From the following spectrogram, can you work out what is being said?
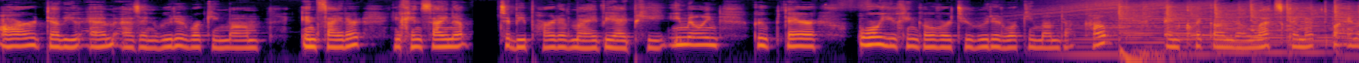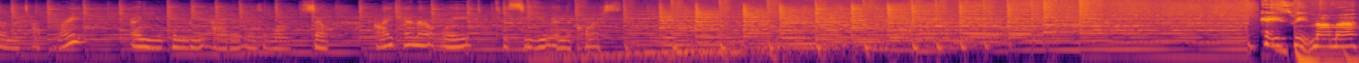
RWM as in Rooted Working Mom Insider. You can sign up to be part of my VIP emailing group there, or you can go over to rootedworkingmom.com and click on the Let's Connect button on the top right and you can be added as well. So I cannot wait to see you in the course. Hey, sweet mama.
